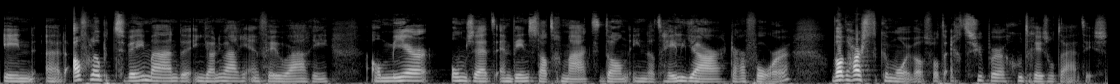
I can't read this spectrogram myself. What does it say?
in uh, de afgelopen twee maanden, in januari en februari, al meer omzet en winst had gemaakt dan in dat hele jaar daarvoor. Wat hartstikke mooi was, wat echt super goed resultaat is.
